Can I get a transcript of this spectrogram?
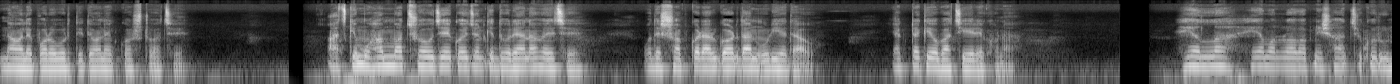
না হলে পরবর্তীতে অনেক কষ্ট আছে। আজকে মুহাম্মদ সহ যে কয়জনকে ধরে আনা হয়েছে ওদের সব কটার গরদান উড়িয়ে দাও একটাকেও বাঁচিয়ে রেখো না হে আল্লাহ হে আমার রব আপনি সাহায্য করুন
